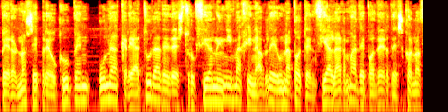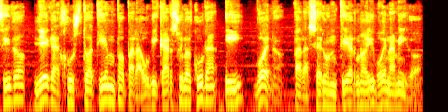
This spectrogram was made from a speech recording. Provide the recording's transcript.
Pero no se preocupen, una criatura de destrucción inimaginable, una potencial arma de poder desconocido, llega justo a tiempo para ubicar su locura, y, bueno, para ser un tierno y buen amigo.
